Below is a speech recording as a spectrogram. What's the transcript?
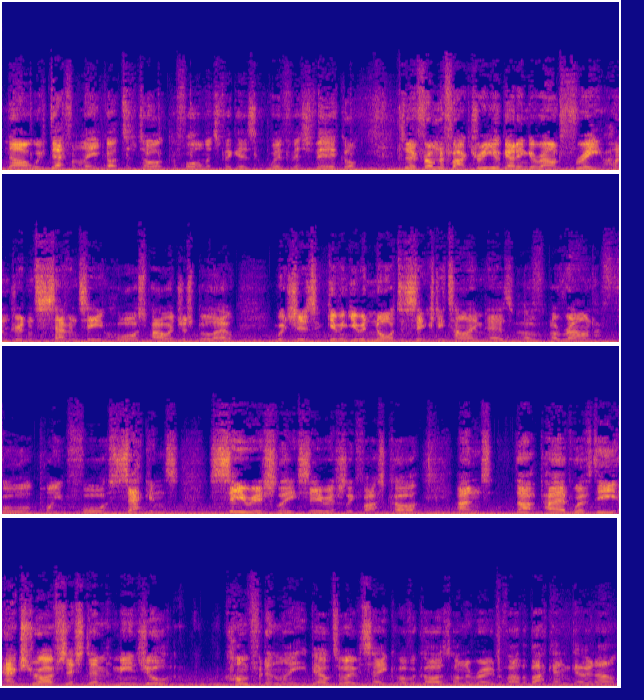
Now we've definitely got to talk performance figures with this vehicle. So from the factory you're getting around 370 horsepower just below which is giving you a 0 to 60 time as of around 4.4 seconds. Seriously, seriously fast car. And that paired with the X-Drive system means you'll confidently be able to overtake other cars on the road without the back end going out.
